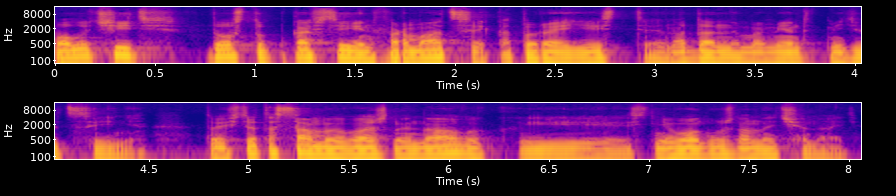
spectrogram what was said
получить доступ ко всей информации, которая есть на данный момент в медицине. То есть это самый важный навык, и с него нужно начинать.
